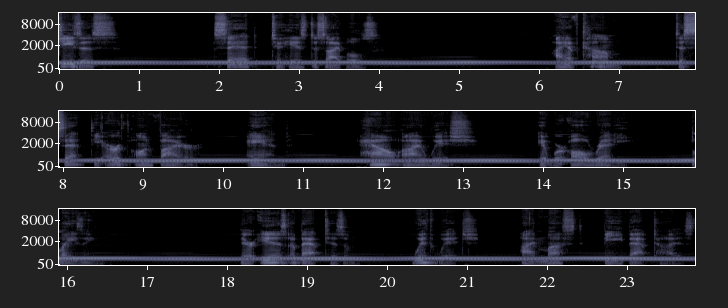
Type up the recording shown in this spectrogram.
Jesus said to his disciples, I have come to set the earth on fire, and how I wish it were already blazing. There is a baptism with which I must be baptized,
